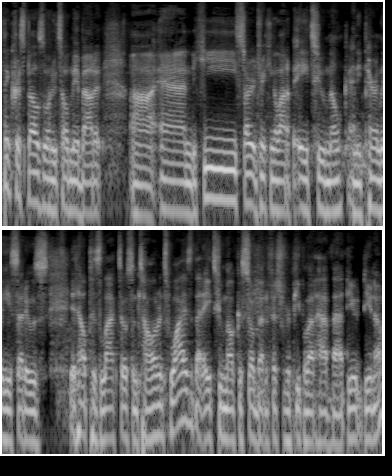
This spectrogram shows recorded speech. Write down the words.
I think Chris Bell's the one who told me about it, uh, and he started drinking a lot of A2 milk, and apparently he said it was it helped his lactose intolerance. Why is it that A2 milk is so beneficial for people that have that? Do you do you know?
